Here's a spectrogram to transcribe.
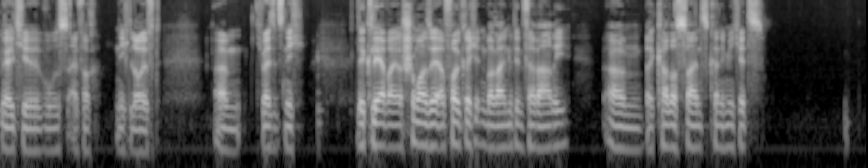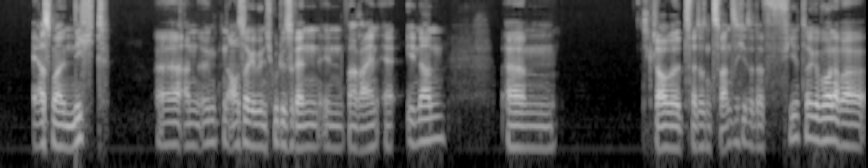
welche, wo es einfach nicht läuft. Ähm, ich weiß jetzt nicht, Leclerc war ja schon mal sehr erfolgreich in Bahrain mit dem Ferrari. Ähm, bei Carlos Sainz kann ich mich jetzt erstmal nicht äh, an irgendein außergewöhnlich gutes Rennen in Bahrain erinnern. Ähm, ich glaube, 2020 ist er da Vierter geworden, aber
